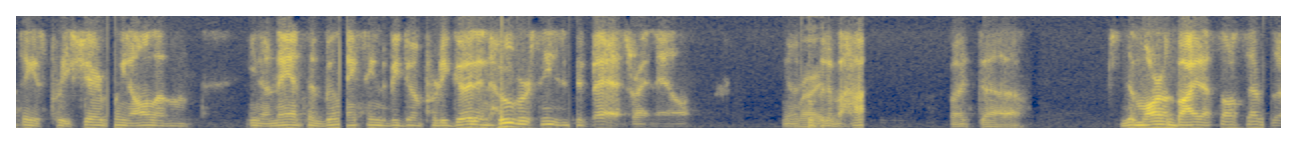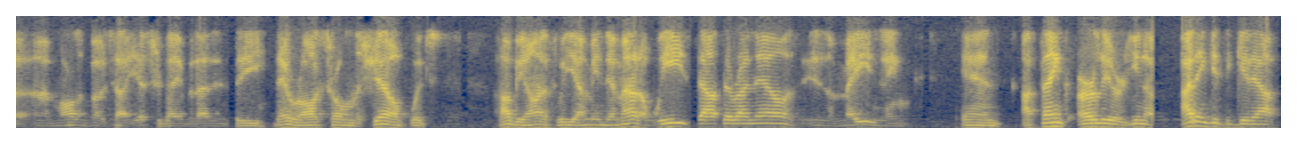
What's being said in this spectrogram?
I think it's pretty shared between all of them. You know, Nance and Boone seem to be doing pretty good, and Hoover seems to be the best right now. You know, it's Right. a bit of a hot, but uh, the marlin bite. I saw several of the uh, marlin boats out yesterday, but I didn't see. They were all trolling the shelf, which I'll be honest with you. I mean, the amount of weeds out there right now is, is amazing. And I think earlier, you know, I didn't get to get out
